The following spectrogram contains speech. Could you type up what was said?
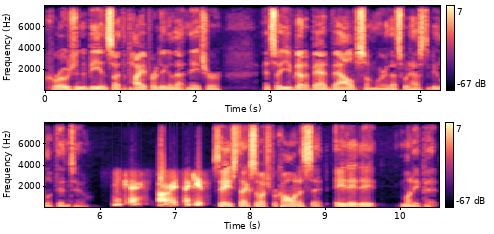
corrosion to be inside the pipe or anything of that nature. And so you've got a bad valve somewhere. That's what has to be looked into. Okay. All right. Thank you. Sage, thanks so much for calling us at 888 Money Pit.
